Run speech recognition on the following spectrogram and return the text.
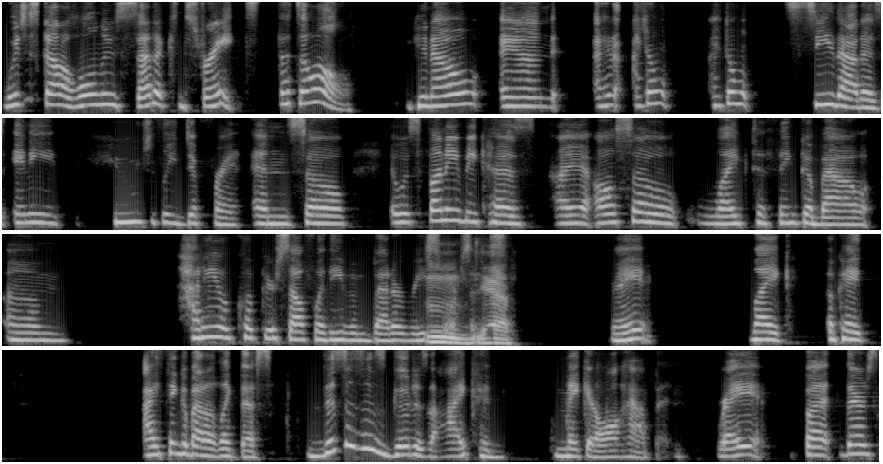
we just got a whole new set of constraints. That's all, you know? And I, I don't I don't see that as any hugely different. And so it was funny because I also like to think about um, how do you equip yourself with even better resources? Mm, yeah. Right. Like, okay, I think about it like this this is as good as I could make it all happen. Right. But there's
